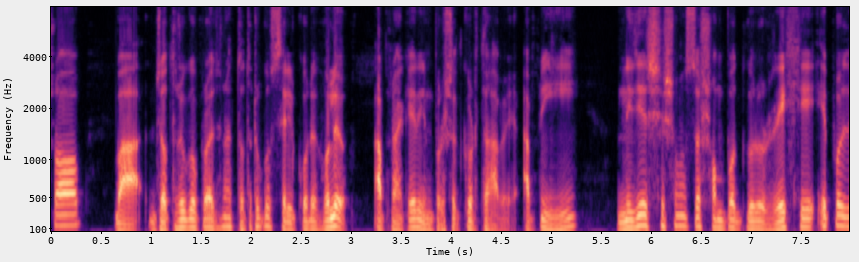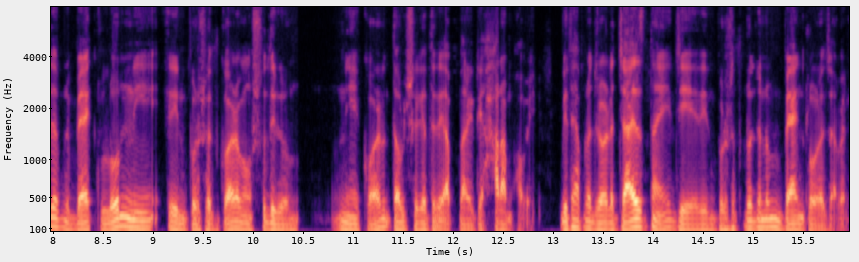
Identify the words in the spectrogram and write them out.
সব বা যতটুকু প্রয়োজন হয় ততটুকু সেল করে হলেও আপনাকে ঋণ পরিশোধ করতে হবে। আপনি নিজের সে সমস্ত সম্পদগুলো রেখে এরপর যদি আপনি ব্যাংক লোন নিয়ে ঋণ পরিশোধ করেন এবং সুদী লোন নিয়ে করেন, তাহলে সেক্ষেত্রে আপনার এটি হারাম হবে। বিধা আপনার জোড়াটা জায়েজ নাই যে ঋণ পরিশোধ করার জন্য ব্যাংক লোনে যাবেন।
